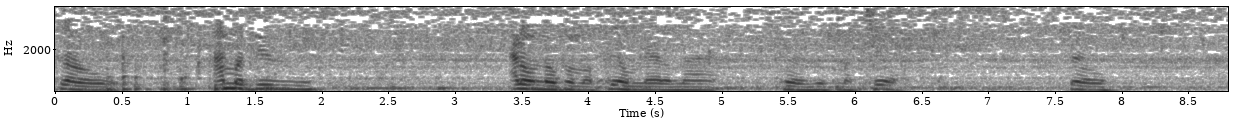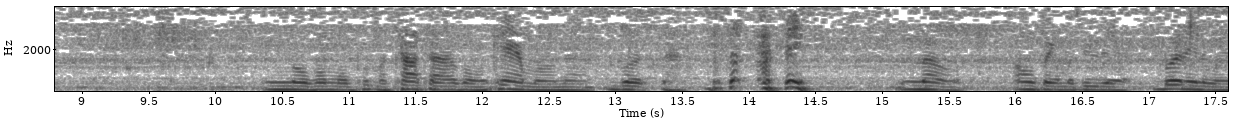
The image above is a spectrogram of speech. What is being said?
So, I'm to do, I don't know if I'm to film that or not because it's my chest. So, I don't know if I'm to put my tatas on camera or not. But, no, I don't think I'm to do that. But anyway,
